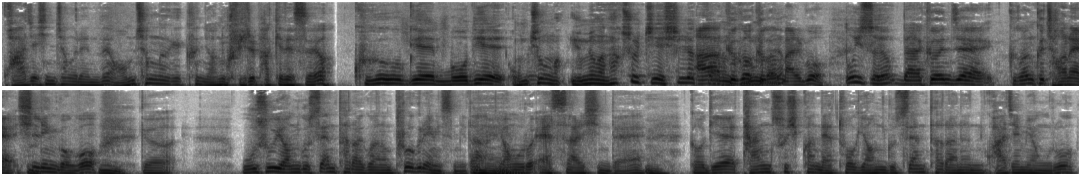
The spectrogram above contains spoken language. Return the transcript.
과제 신청을 했는데 엄청나게 큰 연구비를 받게 됐어요. 그게 뭐 어디에 엄청 유명한 학술지에 실렸다는 아 그거 그건 말고 또 있어요? 나 그건 이제 그건 그 전에 실린 음. 거고 음. 그 우수 연구 센터라고 하는 프로그램이 있습니다. 네. 영어로 SRC인데 네. 거기에 당수식화 네트워크 연구 센터라는 과제명으로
